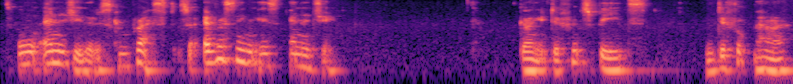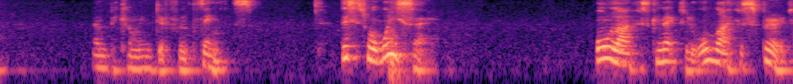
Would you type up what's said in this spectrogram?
It's all energy that is compressed. So everything is energy going at different speeds, in different manner, and becoming different things. This is what we say. All life is connected, all life is spirit.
